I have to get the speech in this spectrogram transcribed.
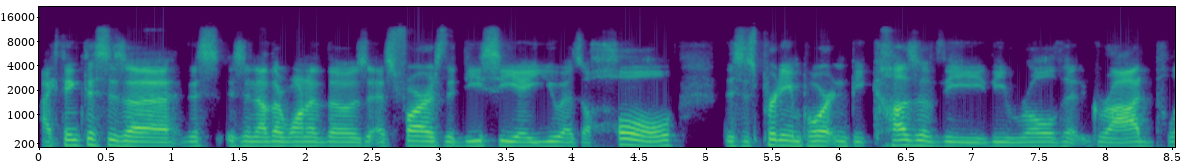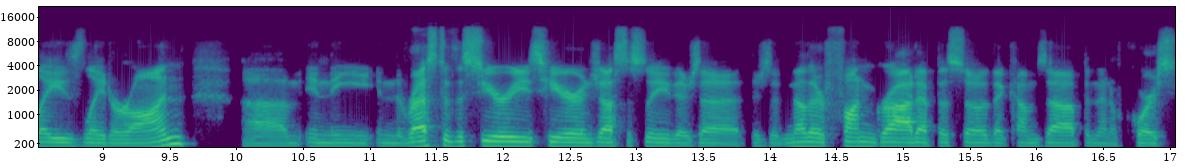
I think this is a this is another one of those as far as the DCAU as a whole. This is pretty important because of the the role that Grodd plays later on um, in the in the rest of the series here in Justice League. There's a there's another fun Grodd episode that comes up, and then of course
